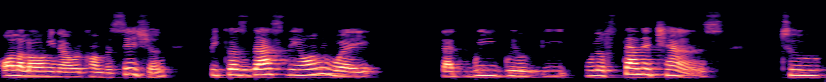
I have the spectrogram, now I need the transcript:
all along in our conversation, because that's the only way that we will be will stand a chance to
